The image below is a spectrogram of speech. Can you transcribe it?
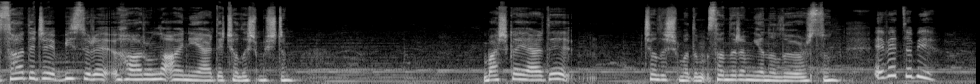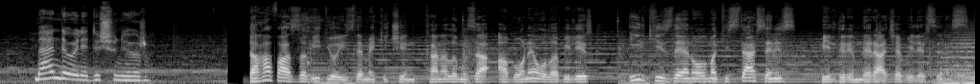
sadece bir süre Harun'la aynı yerde çalışmıştım. Başka yerde çalışmadım. Sanırım yanılıyorsun. Evet tabii. Ben de öyle düşünüyorum. Daha fazla video izlemek için kanalımıza abone olabilir, ilk izleyen olmak isterseniz bildirimleri açabilirsiniz.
